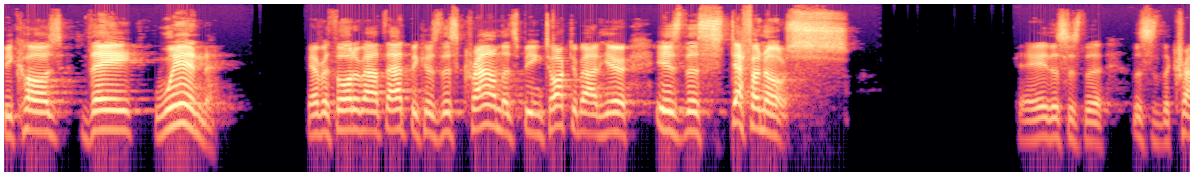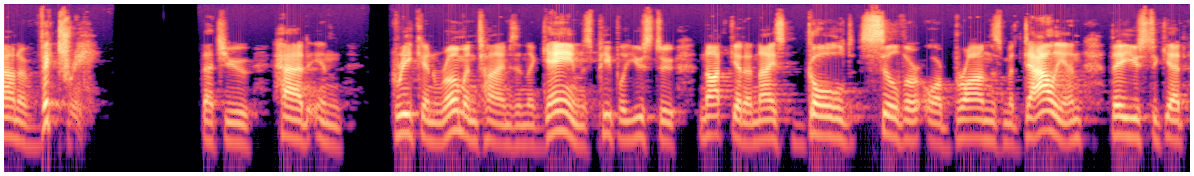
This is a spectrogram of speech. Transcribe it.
because they win. You ever thought about that? Because this crown that's being talked about here is the Stephanos. Okay, this is the, this is the crown of victory that you had in Greek and Roman times in the games. People used to not get a nice gold, silver, or bronze medallion. They used to get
